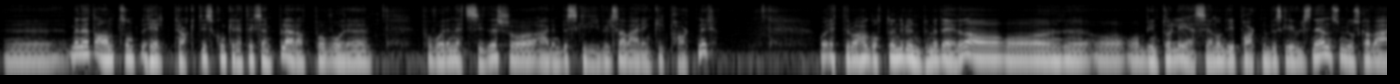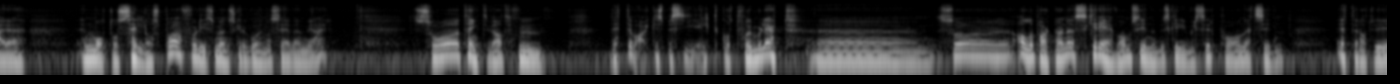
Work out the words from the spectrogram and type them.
Men et annet sånt helt praktisk, konkret eksempel er at på våre, på våre nettsider så er det en beskrivelse av hver enkelt partner. Og etter å ha gått en runde med dere da, og, og, og, begynt å lese gjennom de partnerbeskrivelsene igjen, som jo skal være en måte å selge oss på for de som ønsker å gå inn og se hvem vi er, så tenkte vi at hm, dette var ikke spesielt godt formulert. Eh, så alle partnerne skrev om sine beskrivelser på nettsiden etter at vi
